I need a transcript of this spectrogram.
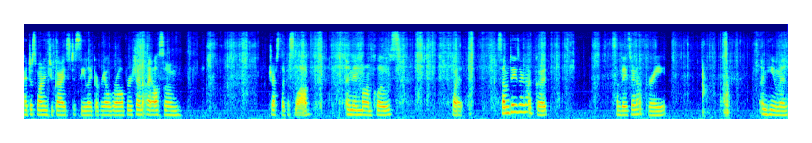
I just wanted you guys to see, like, a real raw version. I also am dressed like a slob. I'm in mom clothes. But some days are not good. Some days are not great. I'm human.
